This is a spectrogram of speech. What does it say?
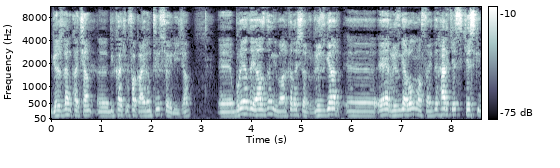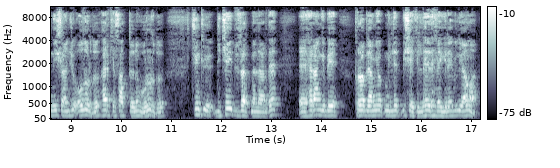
gözden kaçan e, birkaç ufak ayrıntıyı söyleyeceğim. E, buraya da yazdığım gibi arkadaşlar rüzgar e, eğer rüzgar olmasaydı herkes keskin nişancı olurdu. Herkes attığını vururdu. Çünkü dikey düzeltmelerde e, herhangi bir problem yok. Millet bir şekilde hedefe girebiliyor ama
